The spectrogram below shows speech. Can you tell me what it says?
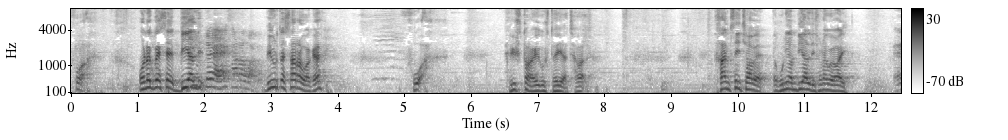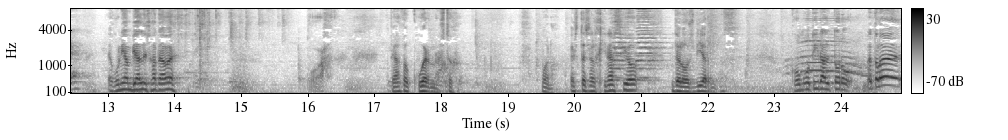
Fua. Honek bese bi aldi... Bi urte zarrauak, eh? Fua. Kristo nahi guzteia, chaval. Jantzi, txabe, egunian bi aldiz honako bai. Eh? Egunian bi aldiz jatea be. Buah. Pedazo cuerno esto. Bueno, este es el gimnasio de los viernes. ¿Cómo tira el toro? ¡Métele!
